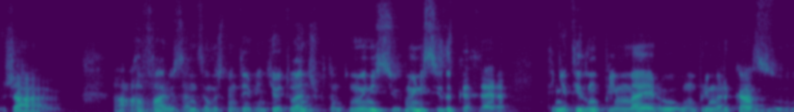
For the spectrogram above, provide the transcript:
já há, há vários anos, ele neste momento tem 28 anos, portanto no início, no início da carreira tinha tido um primeiro, um primeiro caso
